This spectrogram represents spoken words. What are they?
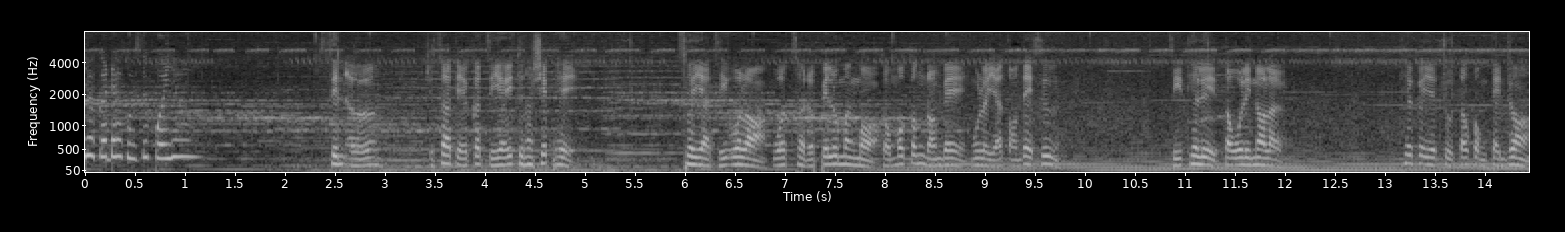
giờ có đa cô sức bồi nhau xin ở chỉ sao thì có gì ấy tôi nó xếp hệ xưa giờ chỉ ô lò ô sợ được bê lúc măng mỏ có một công đòn bê mua lời giá tòn đệ sư chỉ thiên lì tao lên nó là theo cái chủ tàu cộng tên rồi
